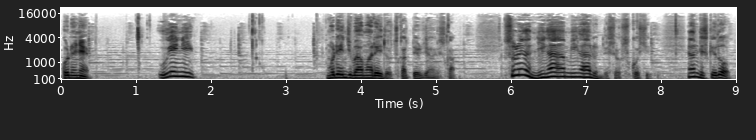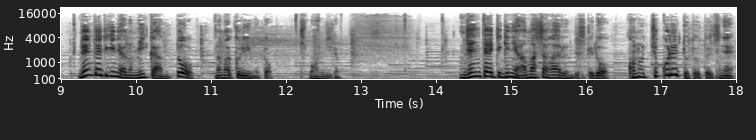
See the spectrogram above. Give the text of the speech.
これね、上にオレンジマーマレードを使ってるじゃないですか。それが苦味があるんですよ、少し。なんですけど、全体的にあのみかんと生クリームとスポンジの全体的に甘さがあるんですけど、このチョコレートとですね、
